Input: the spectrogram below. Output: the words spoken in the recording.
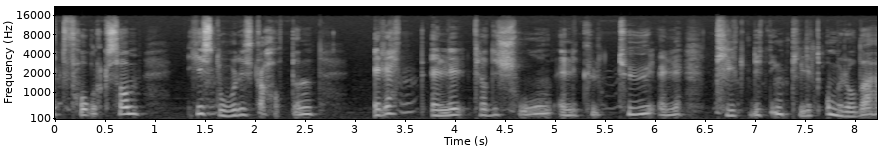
et folk som historisk har hatt en rett eller tradisjon eller kultur eller tilknytning til et område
